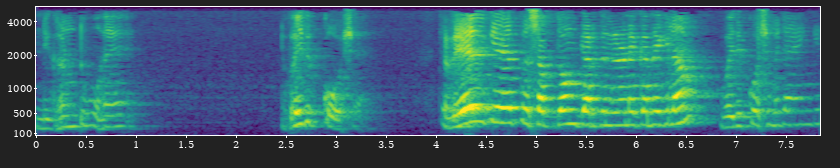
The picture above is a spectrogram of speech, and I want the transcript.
निघंटु है, वैदिक कोश है। वेद के तो शब्दों के अर्थ निर्णय करने के लिए हम वैदिक कोश में जाएँगे।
